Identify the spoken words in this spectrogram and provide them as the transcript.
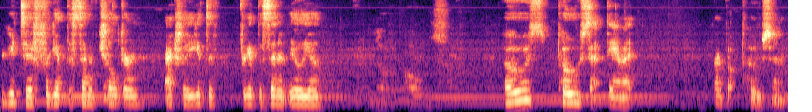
You get to forget the scent of children. Actually, you get to forget the scent of Ilia. No, the pose. Pose? Pose scent, damn it. About pose scent.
